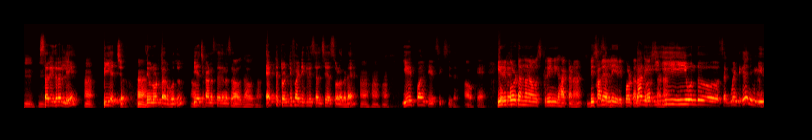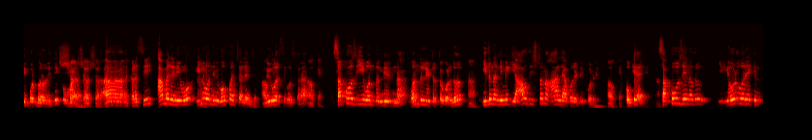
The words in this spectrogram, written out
ಹ್ಮ್, ಹ್ಮ್. ಸರ್ ಇದರಲ್ಲಿ ಹಾ. ಪಿ ಎಚ್ ನೀವು ನೋಡ್ತಾ ಇರ್ಬೋದು. ಪಿ ಎಚ್ ಕಾಣಿಸ್ತಾ ಇದೆ ಸರ್? ಹೌದು ಹೌದು ಹೌದು. At twenty five degree Celsius ಒಳಗಡೆ ಹಾ, ಹಾ, ಹಾ. ಏಟ್ ಪಾಯಿಂಟ್ ಏಟ್ ಸಿಕ್ಸ್ ಇದೆ. ಓಕೆ ಈ ರಿಪೋರ್ಟ್ ಅನ್ನು ನಾವು ಸ್ಕ್ರೀನ್ಗೆ ಹಾಕೋಣ. ಡಿಸ್ಪ್ಲೇ ಅಲ್ಲಿ ರಿಪೋರ್ಟ್ ಅನ್ನು ಈ- ಈ ಈ ಒಂದು ಸೆಗ್ಮೆಂಟ್ಗೆ ನಿಮಗೆ ಈ ರಿಪೋರ್ಟ್ ಬರೋ ರೀತಿ ಮಾಡೋಣ. ಶೋರ್ ಶೋರ್ ಕಳಿಸಿ. ಆಮೇಲೆ ನೀವು ಇನ್ನೂ ಒಂದು ನಿಮಗೆ ಓಪನ್ ಚಾಲೆಂಜ್ ವ್ಯೂವರ್ಸ್ ಗೋಸ್ಕರ ಓಕೆ ಸಪೋಸ್ ಈ ಒಂದು ನೀರ್ನ ಒಂದು ಲೀಟರ್ ತಗೊಂಡು ಹಾ. ಇದನ್ನ ನಿಮಗೆ ಯಾವ್ದು ಇಷ್ಟನೋ ಆ ಲ್ಯಾಬೋರೇಟರಿ ಕೊಡ್ರಿ. ಓಕೆ ಓಕೆ ಸಪೋಸ್ ಏನಾದ್ರು ಏಳುವರೆಕ್ಕಿಂತ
